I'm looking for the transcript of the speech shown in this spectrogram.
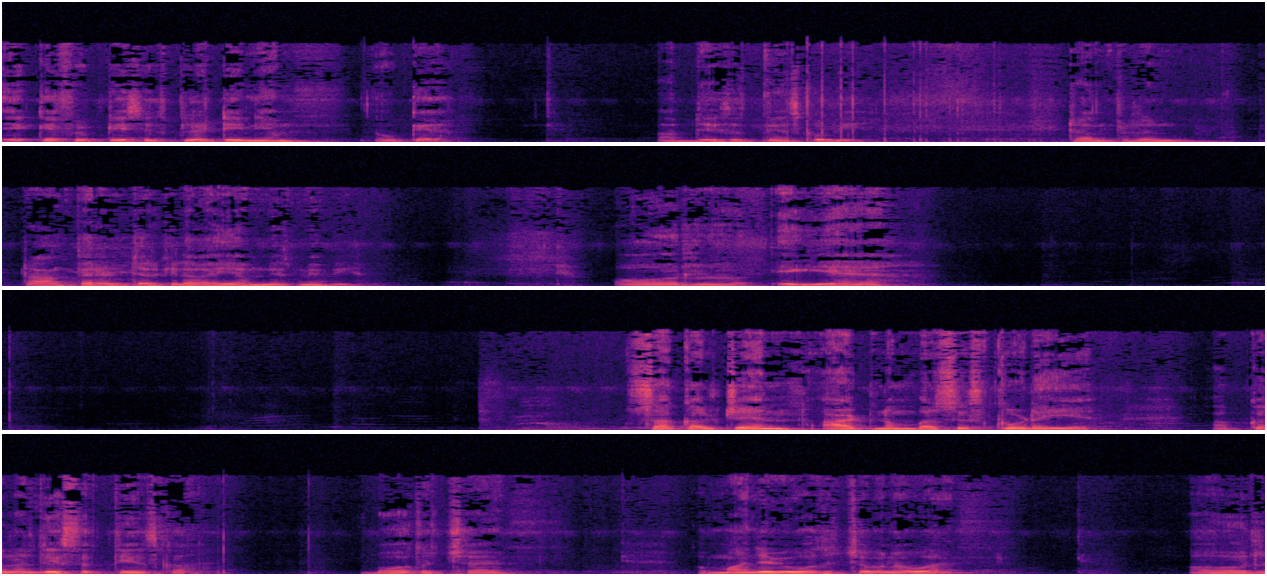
A K fifty six प्लेटेनियम ओके आप देख सकते हैं इसको भी। ट्रांसपेरेंट ट्रांसपेरेंट चरखी लगाई हमने इसमें भी। और एक ये है। सकल चैन आठ नंबर सिक्स कोड है ये। आप कलर देख सकते हैं इसका। बहुत अच्छा है। और मांझा भी बहुत अच्छा बना हुआ है। और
